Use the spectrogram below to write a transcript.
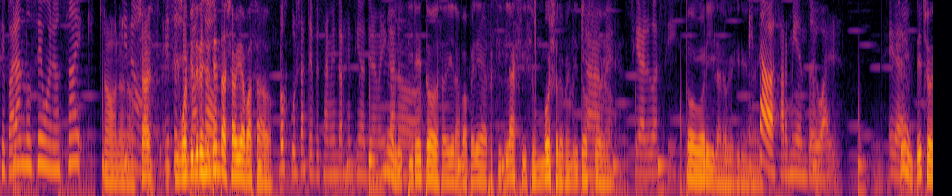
separándose Buenos Aires. ¿Qué- No, no, qué no. Ya es, Eso ya 5360 ya había pasado. Vos cursaste pensamiento argentino Mira, latinoamericano. le tiré todo, sabía la papelera de reciclaje, hice un bollo, lo prendí todo fuego. Sí, algo así. Todo gorila lo que escriben ahí. Estaba Sarmiento igual. Era- Sí, de hecho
